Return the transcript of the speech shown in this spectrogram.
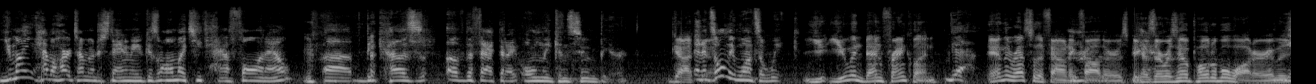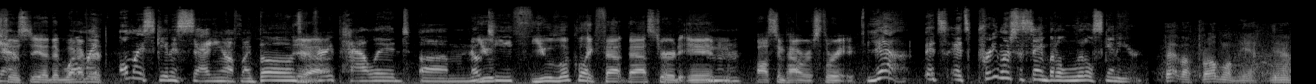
you might have a hard time understanding me because all my teeth have fallen out uh, because of the fact that I only consume beer. Gotcha. and it's only once a week. you, you and Ben Franklin. Yeah. And the rest of the founding fathers, because Yeah. there was no potable water. It was Yeah. just yeah, that All whatever. my, all my skin is sagging off my bones. I'm very pallid. Um, no you teeth. Mm-hmm. you look like Fat Bastard in Austin Powers three. Yeah, it's it's pretty much the same, but a little skinnier. Bit of a problem here, yeah.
